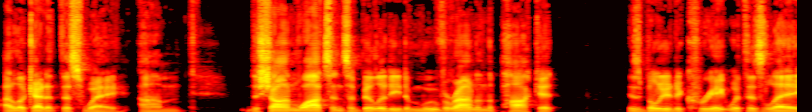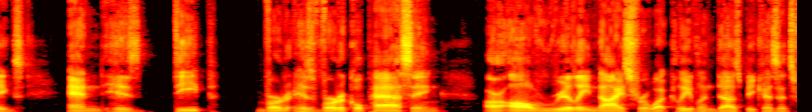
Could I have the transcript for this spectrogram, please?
I look at it this way: um, Deshaun Watson's ability to move around in the pocket, his ability to create with his legs, and his deep, vert- his vertical passing are all really nice for what Cleveland does because it's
